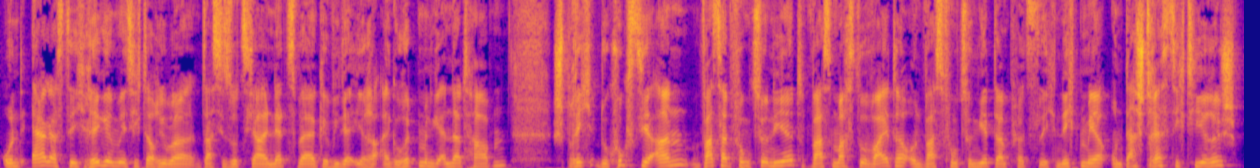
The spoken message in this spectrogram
und ärgerst dich regelmäßig darüber, dass die sozialen Netzwerke wieder ihre Algorithmen geändert haben. Sprich, du guckst dir an, was hat funktioniert, was machst du weiter und was funktioniert dann plötzlich nicht mehr und das stresst dich tierisch.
